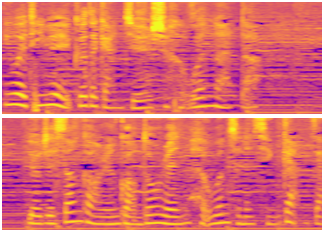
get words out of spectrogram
因为听粤语歌的感觉是很温暖的，有着香港人、广东人很温存的情感在。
